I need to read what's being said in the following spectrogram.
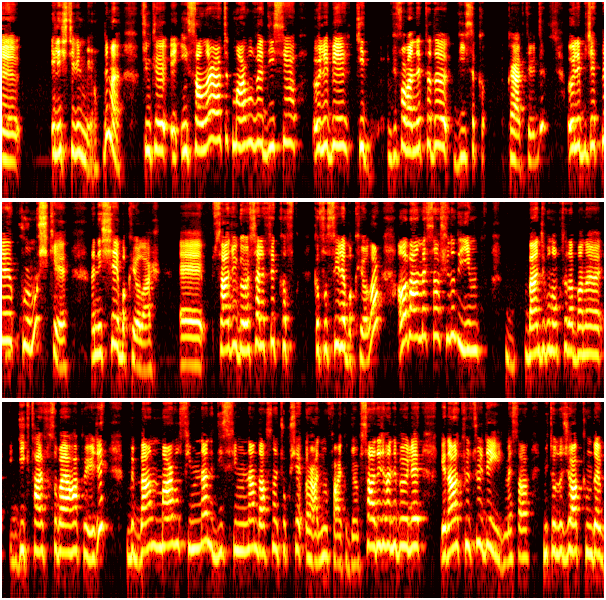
e, eleştirilmiyor değil mi? Çünkü e, insanlar artık Marvel ve DC öyle bir ki V for Vendetta'da DC karakteriydi. Öyle bir cephe kurmuş ki hani şey bakıyorlar. E, sadece görsel efekt kafasıyla bakıyorlar. Ama ben mesela şunu diyeyim. Bence bu noktada bana geek tayfası bayağı hak verecek. Ben Marvel filminden de DC filminden de aslında çok şey öğrendiğimi fark ediyorum. Sadece hani böyle genel kültür değil. Mesela mitoloji hakkında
